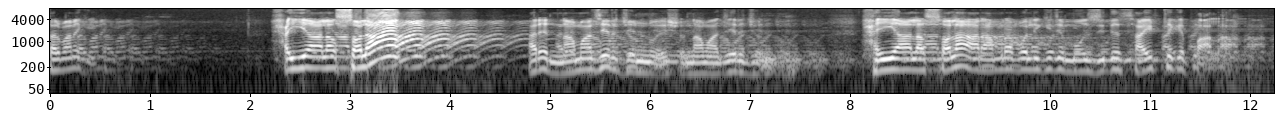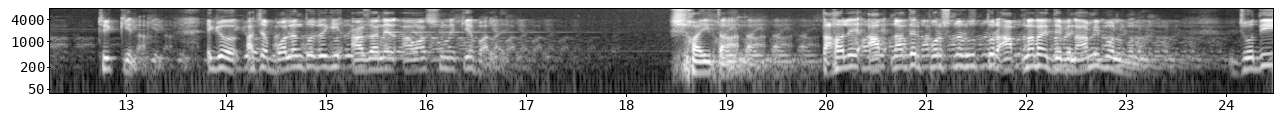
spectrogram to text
তার মানে কি হাইয়া আলা সালাহ আরে নামাজের জন্য এসো নামাজের জন্য হাইয়া আলা সলা, আর আমরা বলি কি যে মসজিদের সাইড থেকে পালা। ঠিক কিনা? এগো আচ্ছা বলেন তো দেখি আজানের আওয়াজ শুনে কে পালায়? শয়তান। তাহলে আপনাদের প্রশ্নের উত্তর আপনারাই দেবেন, আমি বলব না। যদি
